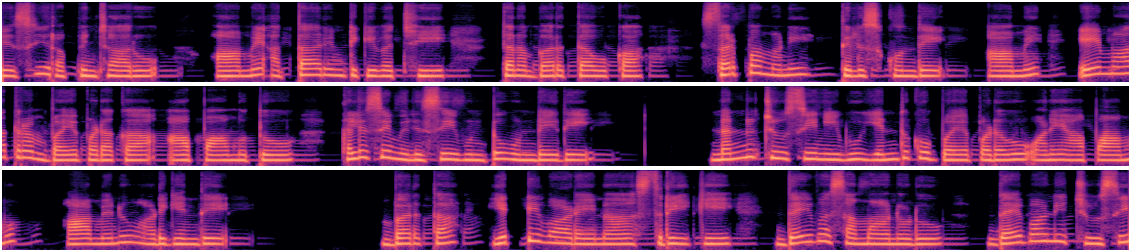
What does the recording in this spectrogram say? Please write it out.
చేసి రప్పించారు. ఆమె అత్తారింటికి వచ్చి తన భర్త ఒక సర్పమని తెలుసుకుంది. ఆమె ఏమాత్రం భయపడక ఆ పాముతో కలిసిమెలిసి ఉంటూ ఉండేది. నన్ను చూసి నీవు ఎందుకు భయపడవు అని ఆ పాము ఆమెను అడిగింది. భర్త ఎట్టివాడైన స్త్రీకి దైవ సమానుడు దైవాన్ని చూసి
